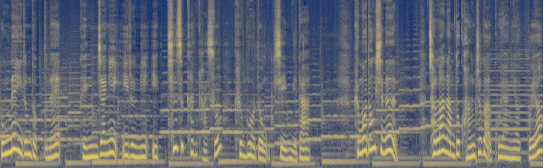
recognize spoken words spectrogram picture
동네 이름 덕분에 굉장히 이름이 친숙한 가수 금호동 씨입니다. 금호동 씨는 전라남도 광주가 고향이었고요.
